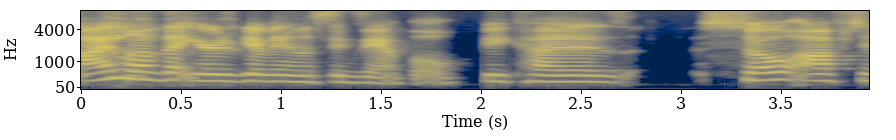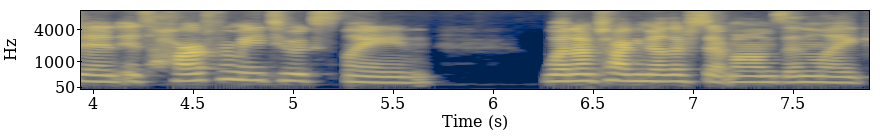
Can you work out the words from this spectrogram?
I love that you're giving this example because so often it's hard for me to explain when I'm talking to other stepmoms and like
